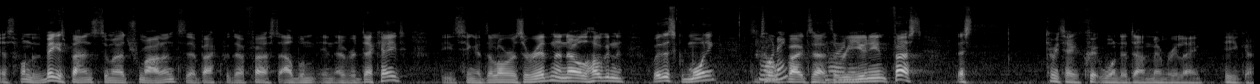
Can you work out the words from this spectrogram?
Yes, one of the biggest bands to emerge from Ireland. They're back with their first album in over a decade. Lead singer Dolores O'Riordan and Noel Hogan with us. Good morning. To morning. talk about uh, the reunion. First, let's can we take a quick wander down memory lane? Here you go.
